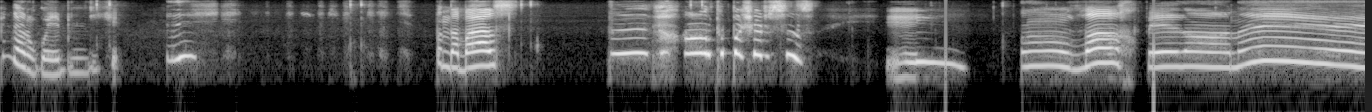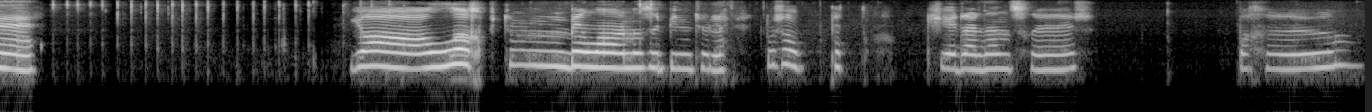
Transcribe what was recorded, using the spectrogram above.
bir tane koyabildik. Bunda bas. Altı başarısız. Allah belanı. Ya Allah bütün belanızı bin türlü. Nasıl pet şeylerden sır. Bakın.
